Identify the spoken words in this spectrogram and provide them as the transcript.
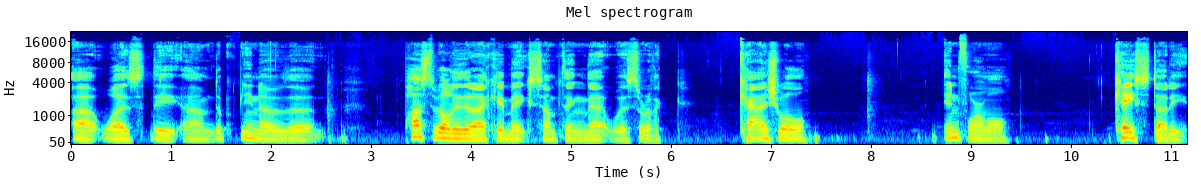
uh, was the, um, the, you know, the possibility that I could make something that was sort of a casual, informal case study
